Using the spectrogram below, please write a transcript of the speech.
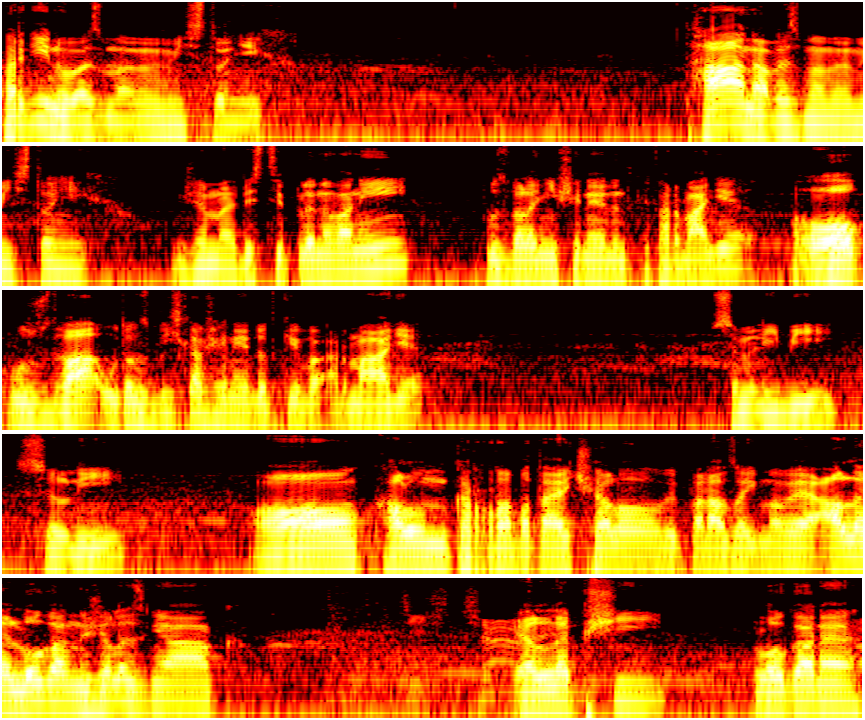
Hrdinu vezmeme místo nich. Thána vezmeme místo nich. Můžeme disciplinovaný, plus velení všechny jednotky v armádě. O, plus dva, útok zblízka všechny jednotky v armádě. Se mi líbí, silný. O, Kalun, krabaté čelo, vypadá zajímavě, ale Logan Železňák je lepší. Logane,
